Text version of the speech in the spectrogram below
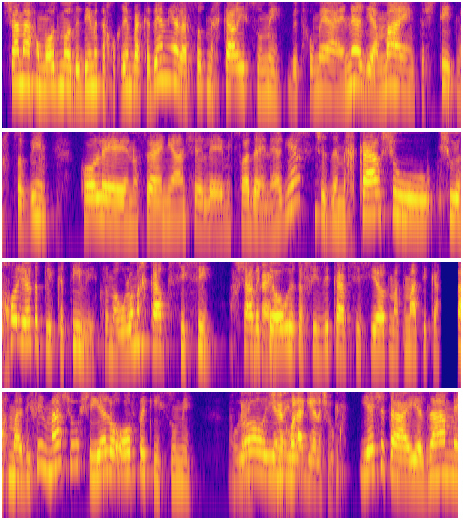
שם אנחנו מאוד מעודדים את החוקרים באקדמיה לעשות מחקר יישומי בתחומי האנרגיה, מים, תשתית, מחצבים, כל אה, נושא העניין של אה, משרד האנרגיה, שזה מחקר שהוא, שהוא יכול להיות אפליקטיבי, כלומר הוא לא מחקר בסיסי, עכשיו okay. את אוקיי. תיאוריות הפיזיקה הבסיסיות, מתמטיקה, אנחנו מעדיפים משהו שיהיה לו אופק יישומי. Okay. הוא לא אוקיי. יהיה... שיכול להגיע לשוק. יש את היזם, אה,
